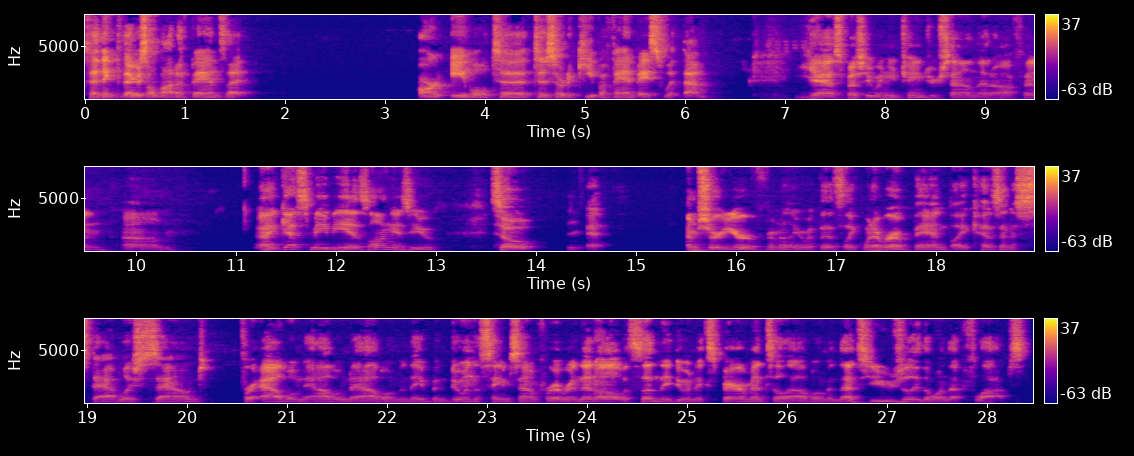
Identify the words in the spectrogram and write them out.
Because I think there's a lot of bands that aren't able to to sort of keep a fan base with them. Yeah, especially when you change your sound that often. Um, I guess maybe as long as you, so eh, I'm sure you're familiar with this. Like whenever a band like has an established sound for album to album to album, and they've been doing the same sound forever, and then all of a sudden they do an experimental album, and that's usually the one that flops.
